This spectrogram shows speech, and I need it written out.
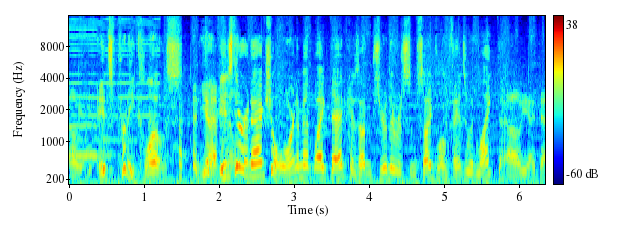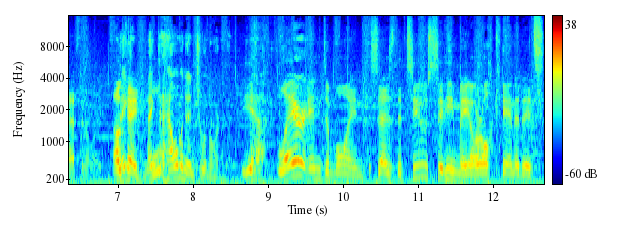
Oh yeah. It's pretty close. yeah. Is there an actual ornament like that? Because I'm sure there were some Cyclone fans who would like that. Oh yeah, definitely. Make- Okay. Make, Bl- the helmet into an ornament. Yeah, Blair in Des Moines says the two city mayoral candidates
